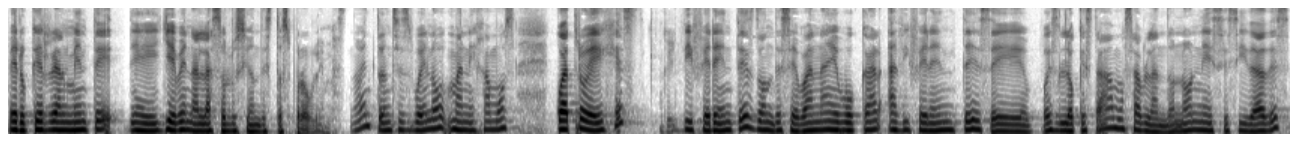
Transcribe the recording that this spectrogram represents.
pero que realmente eh, lleven a la solución de estos problemas, ¿no? Entonces, bueno, manejamos cuatro ejes diferentes donde se van a evocar a diferentes, pues lo que estábamos hablando, ¿no? Necesidades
